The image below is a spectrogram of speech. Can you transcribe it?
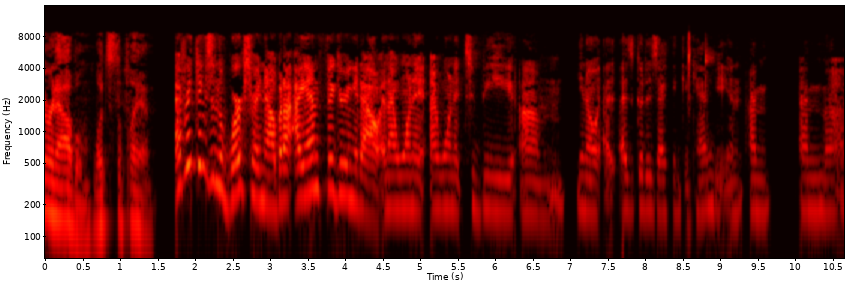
or an album? What's the plan? everything's in the works right now but I, I am figuring it out and i want it i want it to be um you know a, as good as i think it can be and i'm i'm uh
